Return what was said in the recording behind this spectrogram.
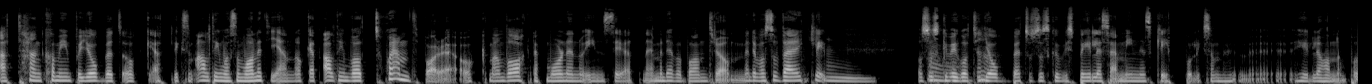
att han kom in på jobbet och att liksom allting var som vanligt igen och att allting var ett skämt bara och man vaknar på morgonen och inser att nej men det var bara en dröm, men det var så verkligt. Och så ska vi gå till jobbet och så ska vi spela så här minnesklipp och liksom hy- hylla honom på,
